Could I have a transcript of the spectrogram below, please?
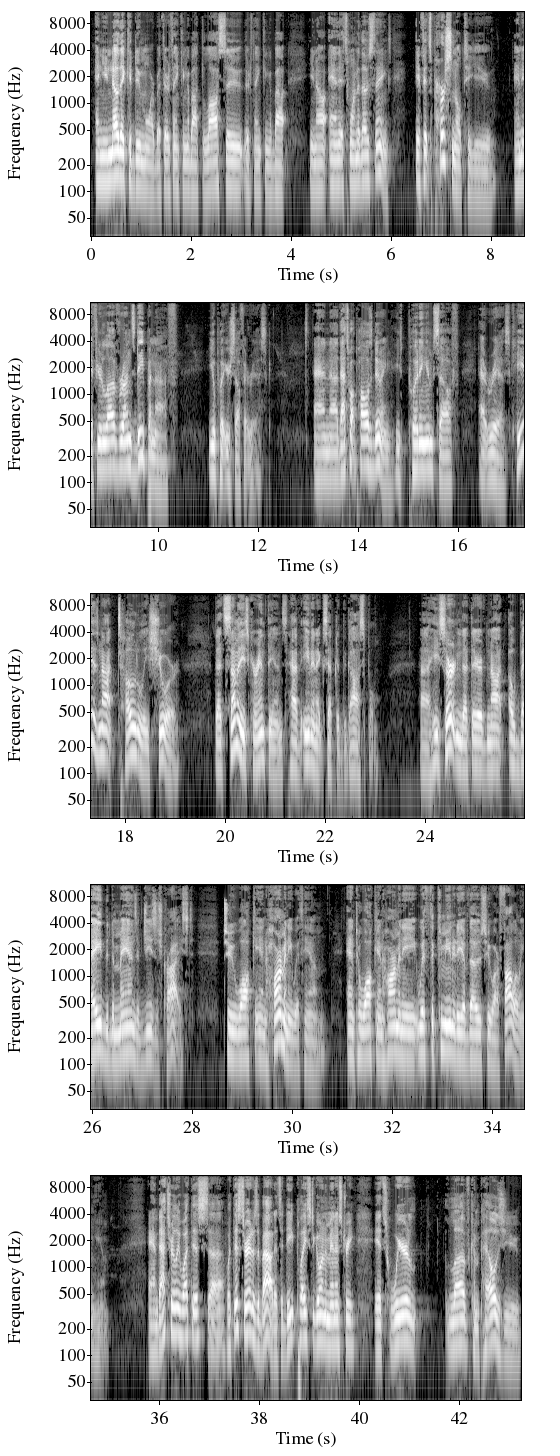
and you know they could do more, but they're thinking about the lawsuit. They're thinking about, you know, and it's one of those things. If it's personal to you, and if your love runs deep enough, you'll put yourself at risk. And uh, that's what Paul is doing. He's putting himself at risk. He is not totally sure that some of these Corinthians have even accepted the gospel. Uh, he's certain that they have not obeyed the demands of Jesus Christ to walk in harmony with Him and to walk in harmony with the community of those who are following Him. And that's really what this uh, what this thread is about. It's a deep place to go in the ministry. It's we're love compels you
